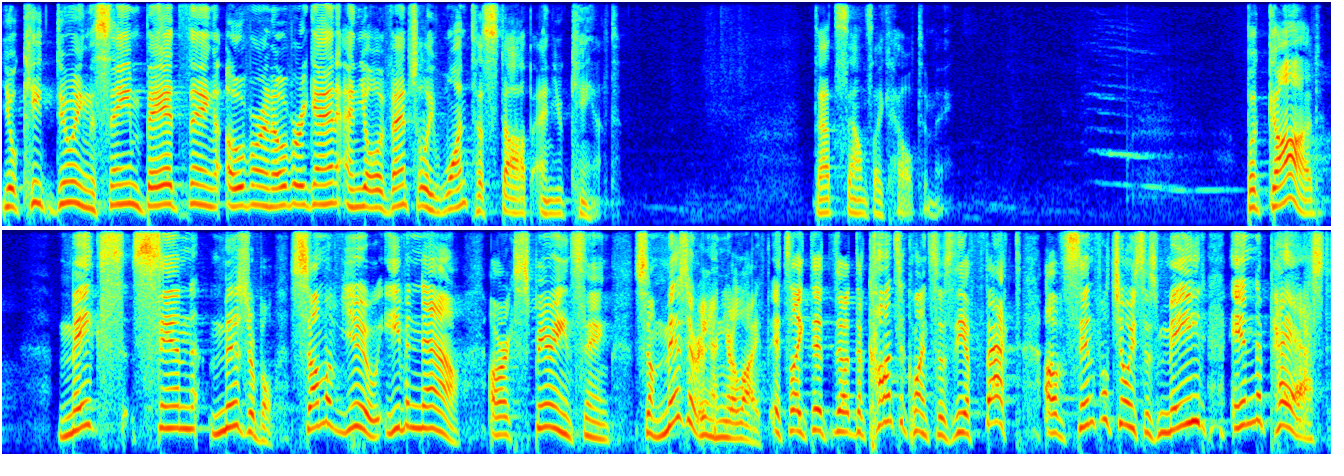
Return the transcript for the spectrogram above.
You'll keep doing the same bad thing over and over again, and you'll eventually want to stop, and you can't. That sounds like hell to me. But God makes sin miserable. Some of you, even now, are experiencing some misery in your life. It's like the, the, the, consequences, the effect of sinful choices made in the past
